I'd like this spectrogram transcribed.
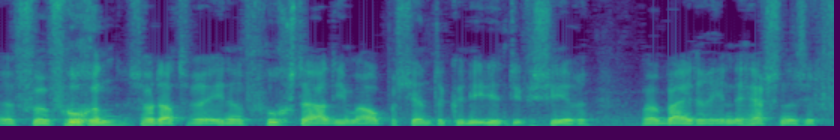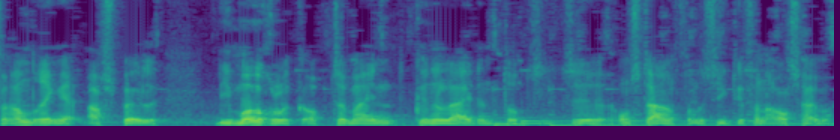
uh, vervroegen, zodat we in een vroeg stadium al patiënten kunnen identificeren waarbij er in de hersenen zich veranderingen afspelen die mogelijk op termijn kunnen leiden tot het uh, ontstaan van de ziekte van Alzheimer.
